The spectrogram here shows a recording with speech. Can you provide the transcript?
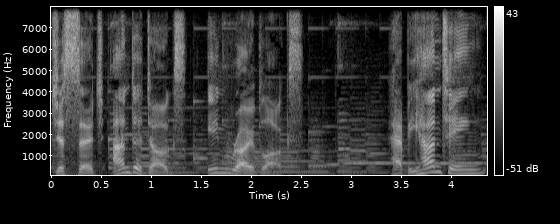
Just search Underdogs in Roblox. Happy hunting!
